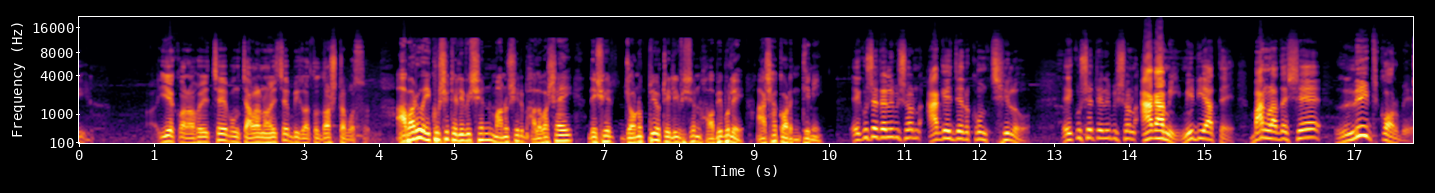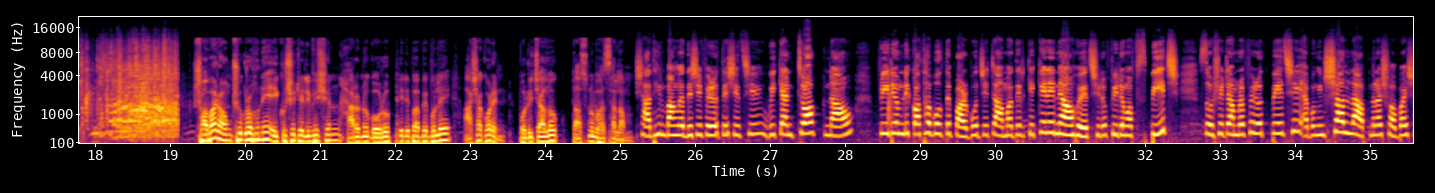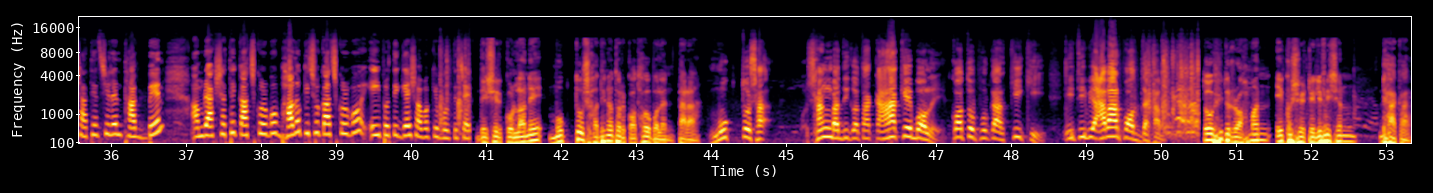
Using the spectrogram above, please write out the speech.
ইয়ে করা হয়েছে এবং চালানো হয়েছে বিগত দশটা বছর। আবারও একুশে টেলিভিশন মানুষের ভালোবাসায় দেশের জনপ্রিয় টেলিভিশন হবে বলে আশা করেন তিনি। একুশে টেলিভিশন আগে যেরকম ছিল একুশে টেলিভিশন আগামী মিডিয়াতে বাংলাদেশে লিড করবে। সবার অংশগ্রহণে একুশে টেলিভিশন হারানো গৌরব ফিরে পাবে বলে আশা করেন পরিচালক তাসনুভা সালাম। স্বাধীন বাংলাদেশে ফেরত এসেছি। উই ক্যান টক নাও ফ্রিডমলি কথা বলতে পারব যেটা আমাদেরকে কেড়ে নেওয়া হয়েছিল ফ্রিডম অফ স্পিচ সো সেটা আমরা ফেরত পেয়েছি এবং ইনশাল্লাহ আপনারা সবাই সাথে ছিলেন থাকবেন। আমরা একসাথে কাজ করব ভালো কিছু কাজ করব এই প্রতিজ্ঞায় সবাইকে বলতে চাই। দেশের কল্যাণে মুক্ত স্বাধীনতার কথাও বলেন তারা। মুক্ত সাংবাদিকতা কাহাকে বলে, কত প্রকার, কি কি ইটিভি আবার পথ দেখাবে। তৌহিদুর রহমান, একুশে টেলিভিশন, ঢাকা।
